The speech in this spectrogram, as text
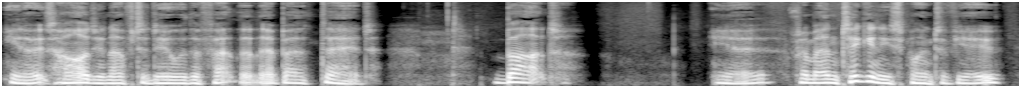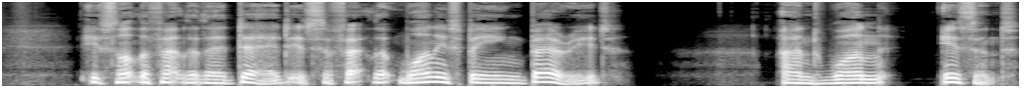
You know, it's hard enough to deal with the fact that they're both dead. But, you know, from Antigone's point of view, it's not the fact that they're dead, it's the fact that one is being buried and one isn't.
